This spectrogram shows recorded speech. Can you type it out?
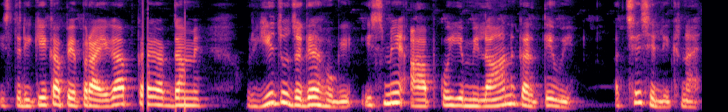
इस तरीके का पेपर आएगा आपका एग्ज़ाम में, और ये जो जगह होगी, इसमें आपको ये मिलान करते हुए अच्छे से लिखना है।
